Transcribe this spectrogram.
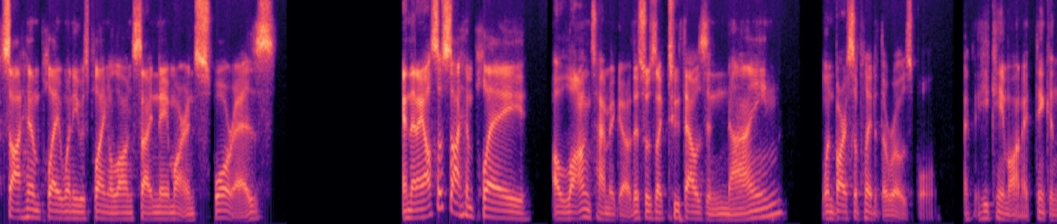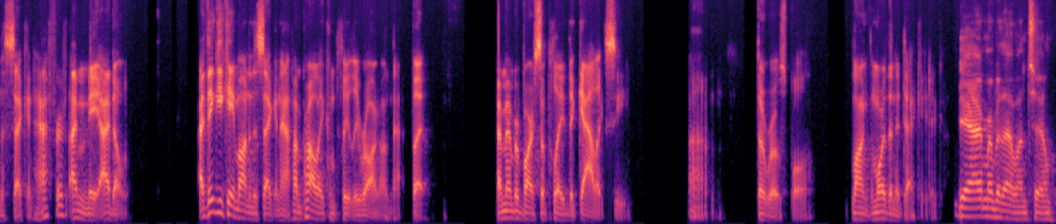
saw him play when he was playing alongside Neymar and Suarez. And then I also saw him play a long time ago. This was like 2009 when Barca played at the Rose Bowl. he came on, I think, in the second half. Or I may, I don't. I think he came on in the second half. I'm probably completely wrong on that, but I remember Barca played the Galaxy, um, the Rose Bowl, long more than a decade ago. Yeah, I remember that one too.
